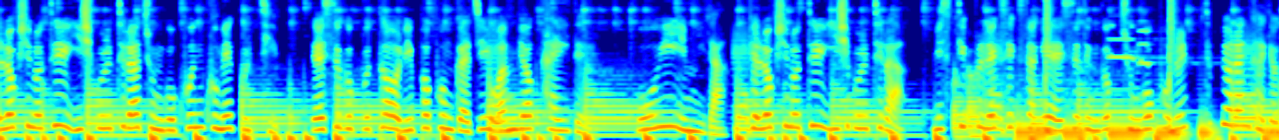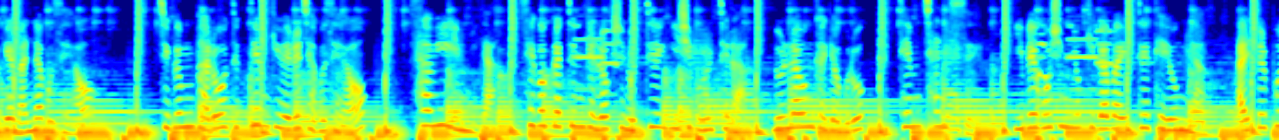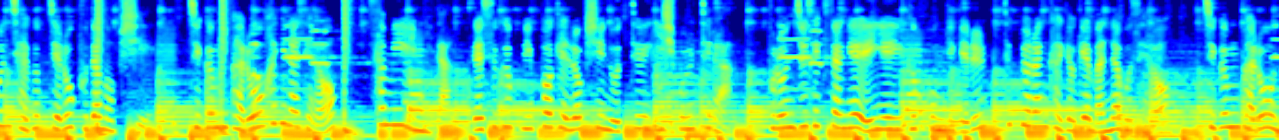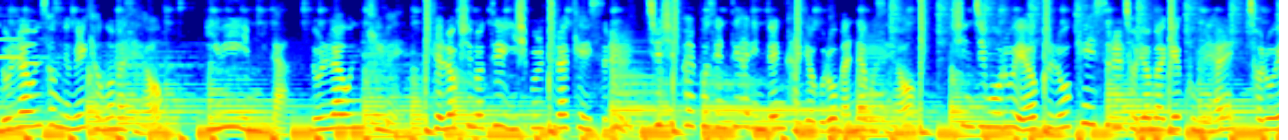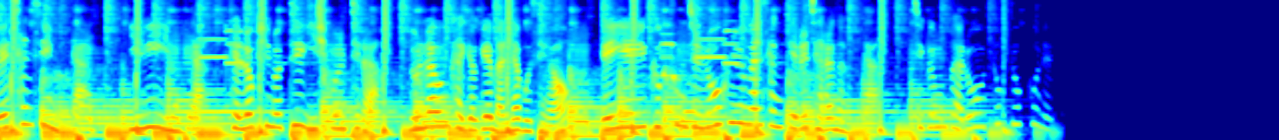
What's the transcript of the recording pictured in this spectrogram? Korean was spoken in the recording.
갤럭시 노트 20 울트라 중고폰 구매 꿀팁. S급부터 리퍼폰까지 완벽 가이드. 5위입니다. 갤럭시 노트 20 울트라. 미스틱 블랙 색상의 S등급 중고폰을 특별한 가격에 만나보세요. 지금 바로 득템 기회를 잡으세요. 4위입니다. 새것 같은 갤럭시 노트 20 울트라. 놀라운 가격으로 득템 찬스. 256GB 대용량. 알뜰폰 자급제로 부담 없이. 지금 바로 확인하세요. 3위입니다. S급 리퍼 갤럭시 노트 20 울트라. 브론즈 색상의 AA급 공기계를 특별한 가격에 만나보세요. 지금 바로 놀라운 성능을 경험하세요. 2위입니다. 놀라운 기회. 갤럭시 노트 20 울트라 케이스를 78% 할인된 가격으로 만나보세요. 신지모루 에어클로 케이스를 저렴하게 구매할 절호의 찬스입니다. 2위입니다. 갤럭시 노트 20 울트라. 놀라운 가격에 만나보세요. AA급 품질로 훌륭한 상태를 자랑합니다. 지금 바로 톡톡폰에서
